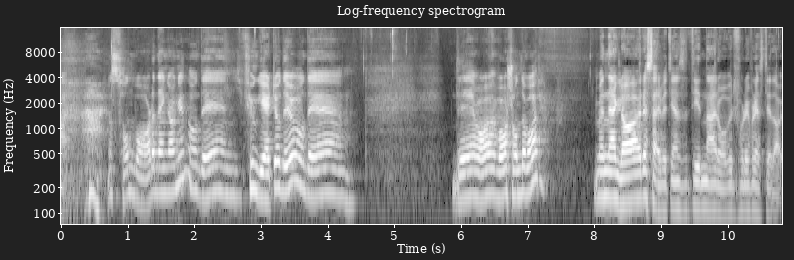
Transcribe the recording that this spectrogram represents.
Nei. Men sånn var det den gangen, og det fungerte jo det, og det Det var, var sånn det var. Men jeg er glad reservetjenestetiden er over for de fleste i dag.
